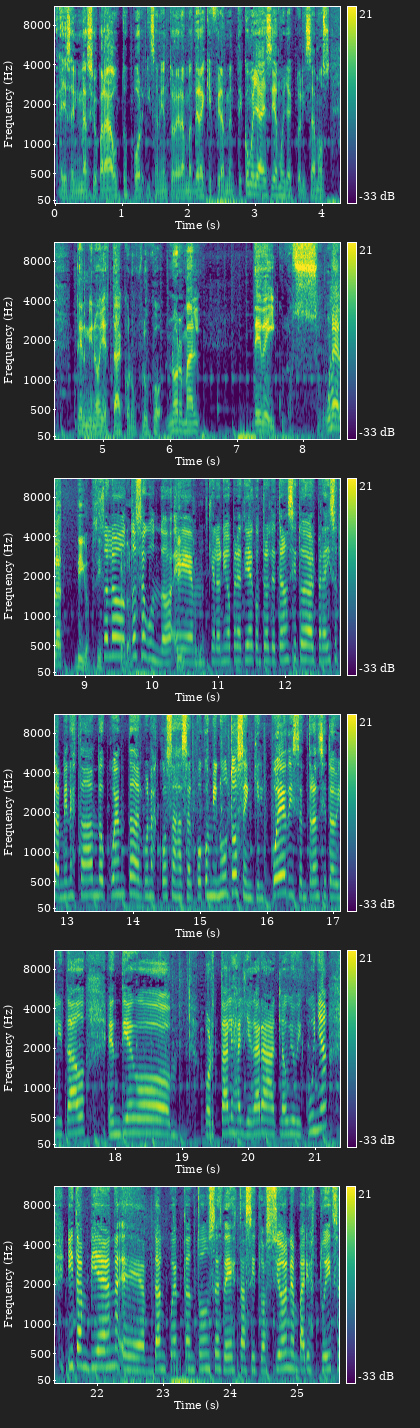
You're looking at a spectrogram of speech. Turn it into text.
Calle San Ignacio para autos por izamiento de la Gran Bandera que finalmente, como ya decíamos, ya actualizamos, terminó y está con un flujo normal de vehículos. Una de las. Digo, sí. Solo dos segundos. Eh, que la Unión Operativa de Control de Tránsito de Valparaíso también está dando cuenta de algunas cosas hace pocos minutos. En Quilpué dicen tránsito habilitado en Diego Portales al llegar a Claudio Vicuña. Y también eh, dan cuenta entonces de esta situación en varios tweets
